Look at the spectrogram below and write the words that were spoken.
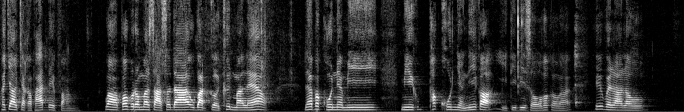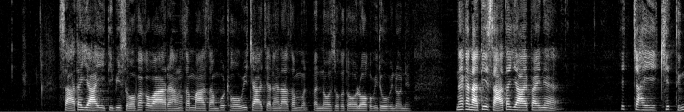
พระเจ้าจักรพรรดิได้ฟัง ว่าพระบรมศาสดาอุบัติเกิดขึ้นมาแล้ว แล้วพระคุณเนี่ยมีมีพระคุณอย่างนี้ก็อิติปิโสพระกวาเวลาเราสาธยายอิติปิโสภควาหังสัมมาสัมพุทโธวิชาจารณาสัมปันโนสุกโตโลกวิทูเป็นต้นเนี่ยในขณะที่สาธยายไปเนี่ยใจคิดถึง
